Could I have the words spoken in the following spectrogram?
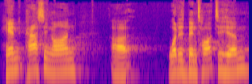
hand, passing on uh, what had been taught to him.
